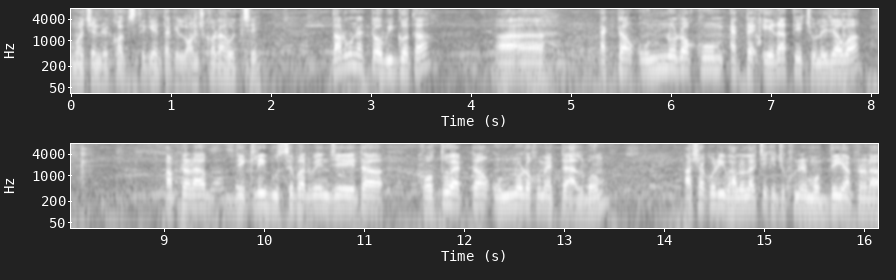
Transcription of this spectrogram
মার্চেন্ট রেকর্ডস থেকে এটাকে লঞ্চ করা হচ্ছে। দারুণ একটা অভিজ্ঞতা। একটা অন্য রকম একটা এরাতে চলে যাওয়া। আপনারা দেখলেই বুঝতে পারবেন যে এটা কত একটা অন্য রকম একটা অ্যালবাম আশা করি ভালো লাগছে, কিছুক্ষণের মধ্যেই আপনারা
